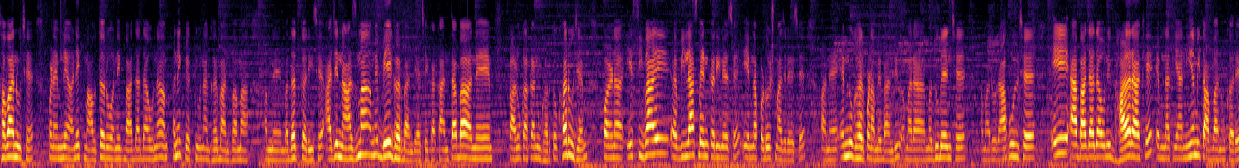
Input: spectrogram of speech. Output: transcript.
થવાનું છે, પણ એમને અનેક માવતરો, અનેક બાદાદાઓના, અનેક વ્યક્તિઓના ઘર બાંધવામાં અમને મદદ કરી છે. આજે નાઝમાં અમે બે ઘર બાંધ્યા છે કા કાંતાબા અને કાળુ કાકાનું ઘર તો ખરું જ એમ પણ એ સિવાય વિલાસબેન કરીને છે, એ એમના પડોશમાં જ રહે છે. અને એમનું ઘર પણ અમે બાંધ્યું. અમારા મધુબેન છે અમારું રાહુલ છે, એ આ બાદાદાઓની ભાળ રાખે એમના ત્યાં નિયમિત આવવાનું કરે.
